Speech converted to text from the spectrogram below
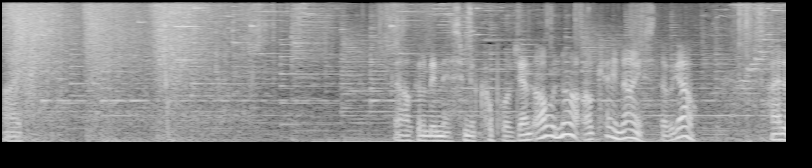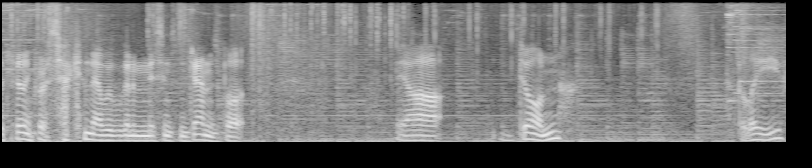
Nice. So I'm going to be missing a couple of gems. Oh, we're not. Okay, nice. There we go. I had a feeling for a second there we were going to be missing some gems, but they are done, I believe,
